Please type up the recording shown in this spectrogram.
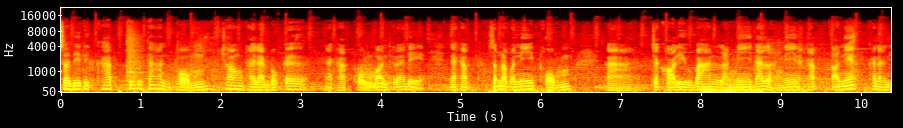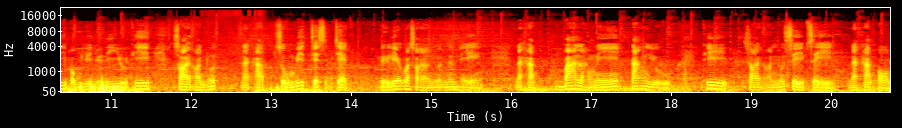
สวัสดีครับทุกทุกท่านผมช่อง Thailand Broker นะครับผมบอลธนเดชนะครับสำหรับวันนี้ผมจะขอรีวิวบ้านหลังนี้ด้านหลังนี้นะครับ ตอนนี้ขณะที่ผมยืนอยู่นี้อยู่ที่ซอยอ่อนนุชนะครับสูงวิท77 หรือเรียกว่าซอยอ่อนนุชนั่นเองนะครับบ้านหลังนี้ตั้งอยู่ที่ซอยอ่อนนุช44นะครับผม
